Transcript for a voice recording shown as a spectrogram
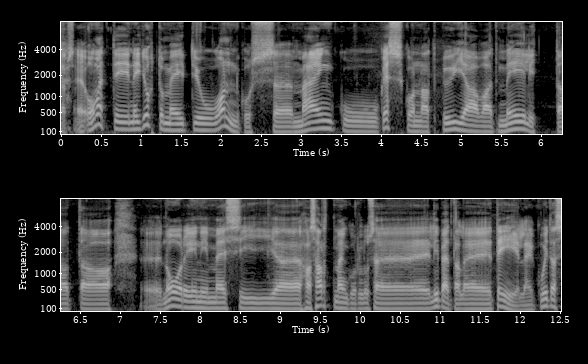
Äh, ometi neid juhtumeid ju on, kus äh, mängukeskkonnad püüavad meelitada toetada eh, noori inimesi eh, hasartmängurluse libedale teele, kuidas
